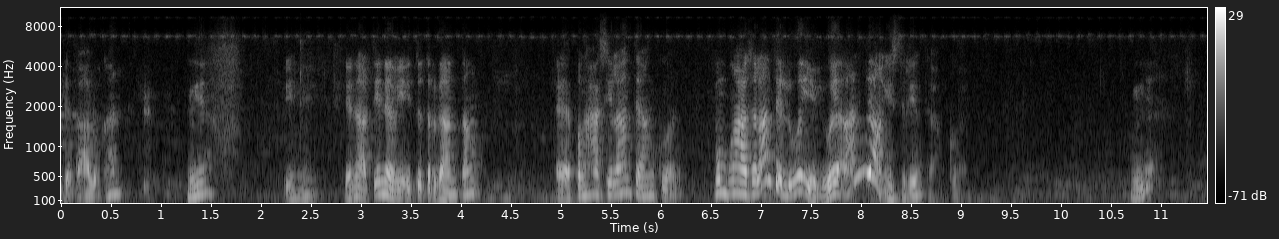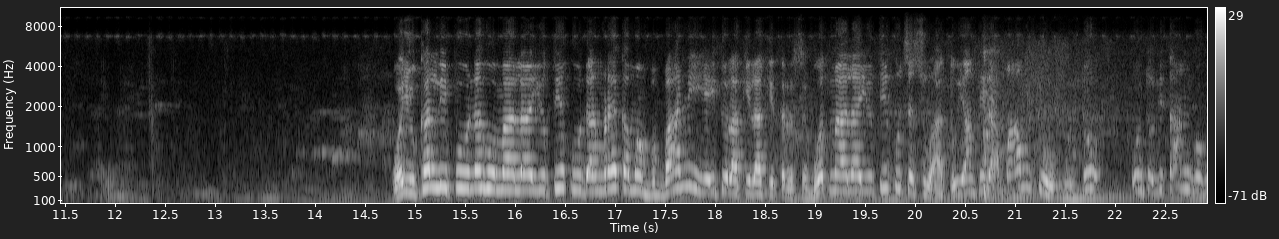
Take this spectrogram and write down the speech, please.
tidak tahu kan? Iya. Ini. Dan artinya itu tergantung eh, penghasilan teh mun penghasilan teh dua ya dua anjang istri teh angkun iya. Wa yukallifunahu ma la yutiqu dan mereka membebani yaitu laki-laki tersebut ma la yutiqu sesuatu yang tidak mampu untuk untuk ditanggung.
